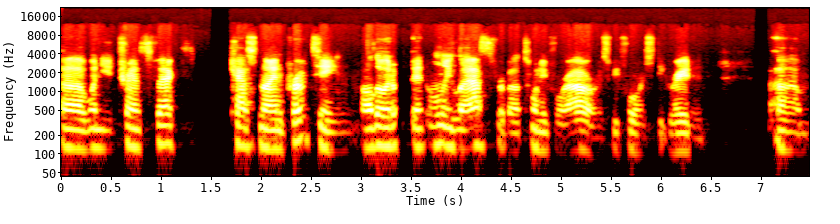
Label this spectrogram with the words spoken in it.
uh, when you transfect Cas9 protein, although it, it, only lasts for about 24 hours before it's degraded, um,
